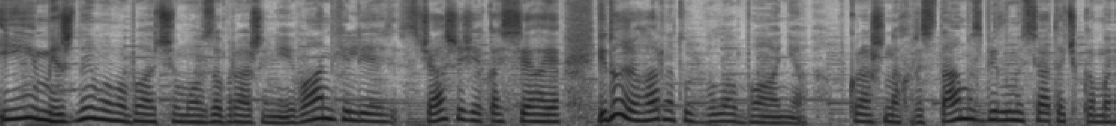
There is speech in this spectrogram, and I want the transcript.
І між ними ми бачимо зображення Євангелія, чаші, яка сяє. І дуже гарна тут була баня, вкрашена хрестами з білими сяточками,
